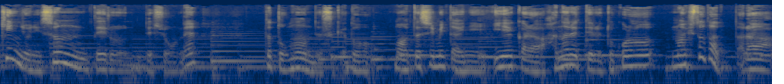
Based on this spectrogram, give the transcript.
近所に住んでるんでしょうね。だと思うんですけど、まあ、私みたいに家から離れてるところの人だったら、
